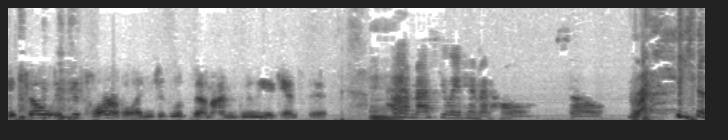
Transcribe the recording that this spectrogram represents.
it's so it's just horrible. And you just look dumb. I'm really against it. Mm-hmm. I emasculate him at home, so Right? yeah.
